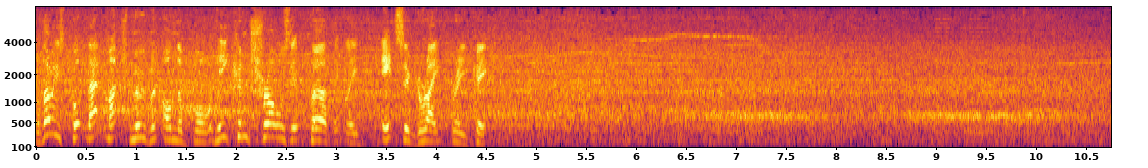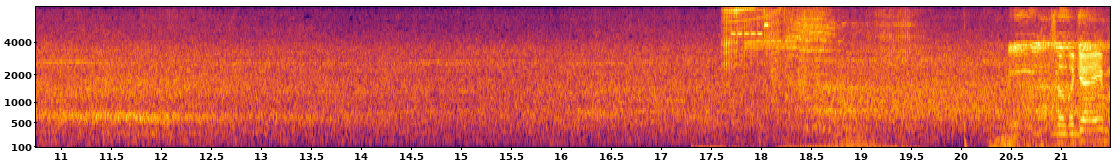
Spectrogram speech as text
Although he's put that much movement on the ball, he controls it perfectly. It's a great free kick. So the game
